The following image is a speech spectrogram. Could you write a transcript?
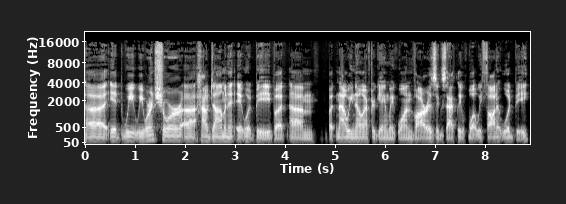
Uh, it we we weren't sure uh, how dominant it would be, but um, but now we know after game week one, VAR is exactly what we thought it would be.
